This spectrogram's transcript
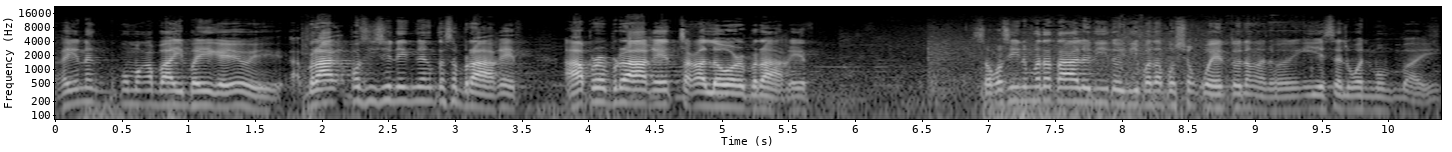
Kayo nag kung makabaybay kayo eh. Bra- positioning lang to sa bracket. Upper bracket tsaka lower bracket. So kung sino matatalo dito, hindi pa tapos yung kwento ng ano, yung ESL 1 Mumbai.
